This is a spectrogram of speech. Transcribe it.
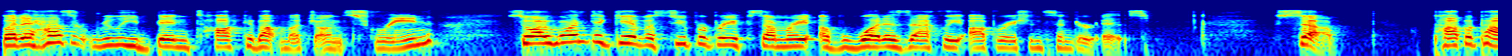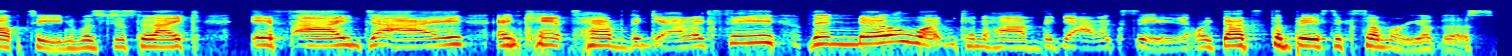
but it hasn't really been talked about much on screen. So I wanted to give a super brief summary of what exactly Operation Cinder is. So, Papa Palpatine was just like, if I die and can't have the galaxy, then no one can have the galaxy. Like, that's the basic summary of this.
